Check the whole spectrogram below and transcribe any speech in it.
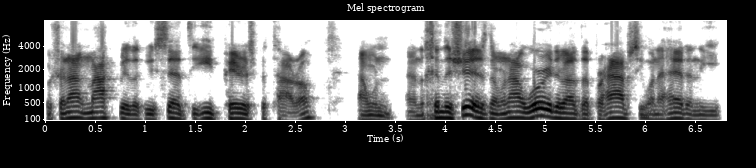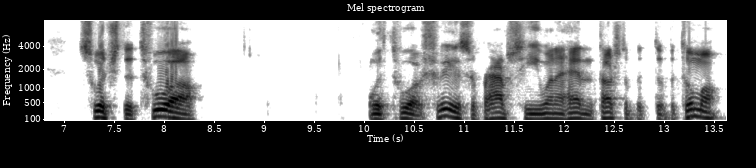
which are not makbi, like we said, to eat payers patara. And when and the chiddush is that we're not worried about that. Perhaps he went ahead and he switched the tvua with two of Shvis, or perhaps he went ahead and touched the, the Betuma.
